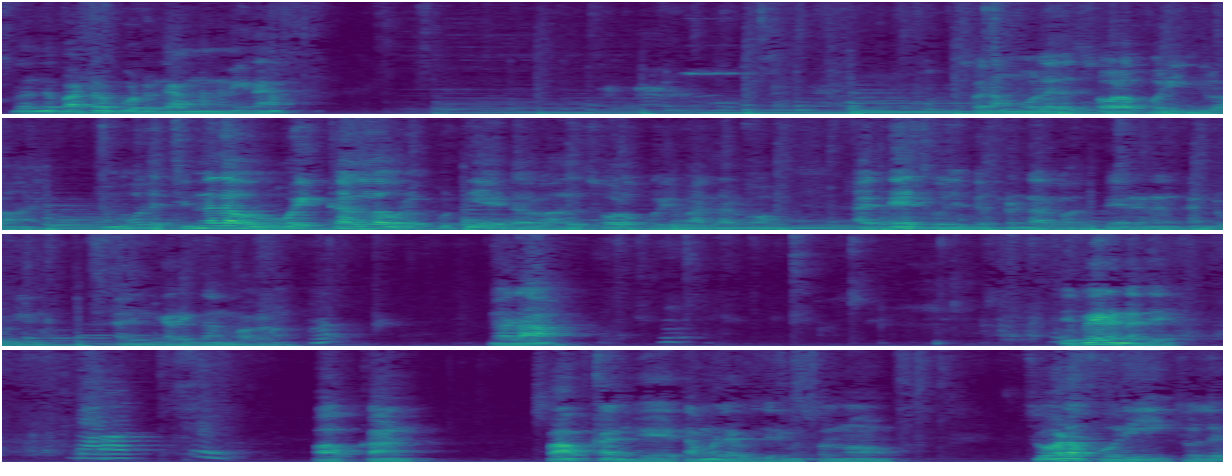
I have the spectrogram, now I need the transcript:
இது வந்து பட்டர் போட்டிருக்காங்கன்னு நினைக்கிறேன். இப்போ நம்ம ஊரில் இது சோளப்பொரின்னு சொல்லுவாங்க. நம்ம ஊரில் சின்னதாக ஒரு ஒயிட் கலரில் ஒரு குட்டி ஐட்டம் வரும் அது சோளப்பொரி மாதிரி தான் இருக்கும். அது டேஸ்ட் கொஞ்சம் டிஃப்ரெண்டாக இருக்கும். அது பேர் என்னன்னு கண்டுபிடிக்கணும். அது கரெக்ட் தான் பார்க்கணும். என்னடா? இது பேர் என்னது? பாப்கார்ன் பாப்கார்னுக்கு தமிழ் எப்படி தெரியுமா சொல்லணும்? சோளப்பொரி சொல்லு.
